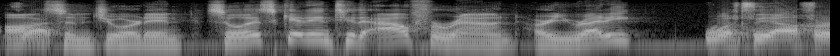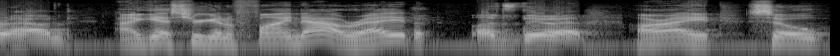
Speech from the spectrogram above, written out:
Awesome, exactly. Jordan. So let's get into the alpha round. Are you ready? What's the alpha round? I guess you're going to find out, right? let's do it. All right. So,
